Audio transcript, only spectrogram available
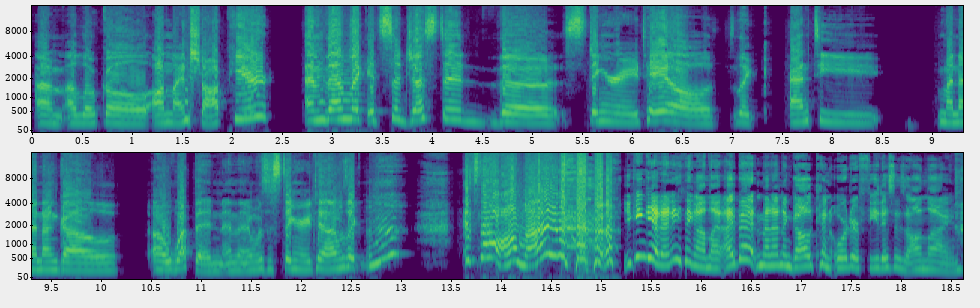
um a local online shop here and then like it suggested the stingray tail like anti manananggal uh, weapon and then it was a stingray tail. I was like, huh? It's now online. You can get anything online. I bet Manananggal can order fetuses online.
